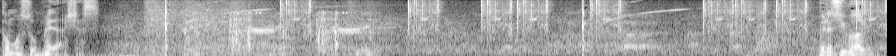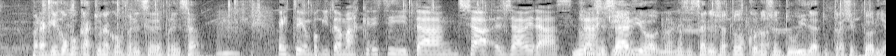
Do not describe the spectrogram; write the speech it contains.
como sus medallas. Pero Simón, ¿para qué convocaste una conferencia de prensa? Estoy un poquito más crecidita, ya, ya verás. No es necesario, no es necesario, ya todos conocen tu vida, tu trayectoria.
